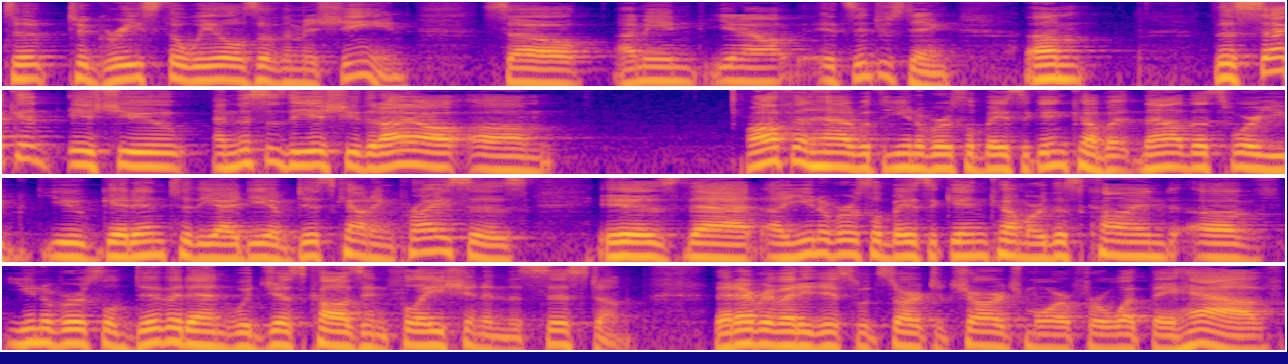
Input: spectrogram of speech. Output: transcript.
to, to grease the wheels of the machine. So, I mean, you know, it's interesting. Um, the second issue, and this is the issue that I um, often had with the universal basic income, but now that's where you you get into the idea of discounting prices. Is that a universal basic income or this kind of universal dividend would just cause inflation in the system? That everybody just would start to charge more for what they have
